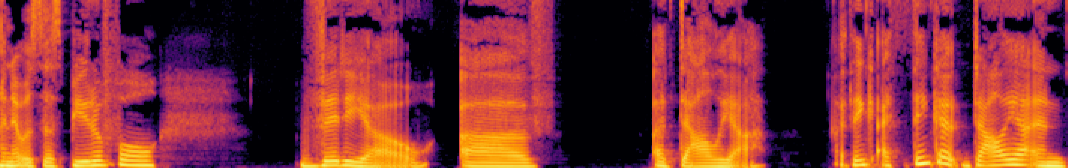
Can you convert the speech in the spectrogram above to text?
And it was this beautiful video of a dahlia. I think, I think a dahlia and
